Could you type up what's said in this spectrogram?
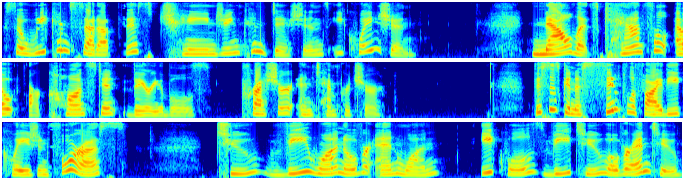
So we can set up this changing conditions equation. Now let's cancel out our constant variables, pressure and temperature. This is going to simplify the equation for us to V1 over N1 equals V2 over N2.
